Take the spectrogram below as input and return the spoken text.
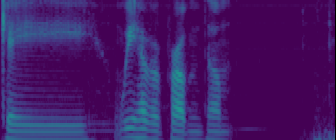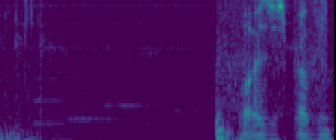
Okay, we have a problem, Tom. What is this problem?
